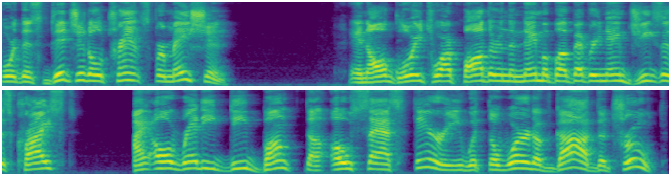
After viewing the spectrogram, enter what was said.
for this digital transformation. And all glory to our Father in the name above every name, Jesus Christ. I already debunked the OSAS theory with the Word of God, the truth.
